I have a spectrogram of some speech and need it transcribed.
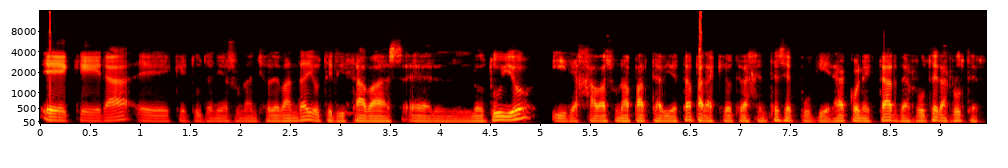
eh, que era eh, que tú tenías un ancho de banda y utilizabas lo tuyo y dejabas una parte abierta para que otra gente se pudiera conectar de router a router.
